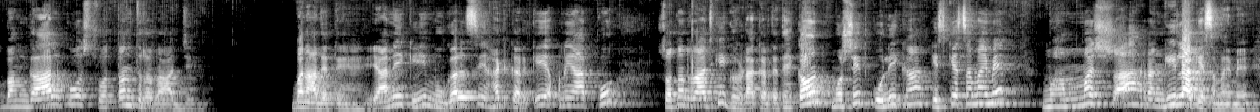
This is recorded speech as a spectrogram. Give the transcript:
बंगाल को स्वतंत्र राज्य बना देते हैं। यानी कि मुगल से हट करके अपने आप को स्वतंत्र राज्य की घोषणा कर देते हैं। कौन? मुर्शीद कुली खां। किसके समय में? मोहम्मद शाह रंगीला के समय में,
